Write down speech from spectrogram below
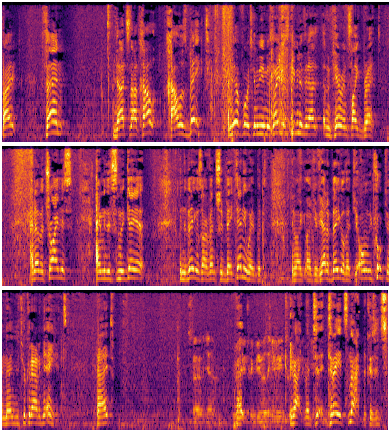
right? Then that's not chal. Chal is baked, and therefore it's going to be a mezainis even if it has an appearance like bread. I never tried this. I mean, this is negaya, and the bagels are eventually baked anyway. But you know, like like if you had a bagel that you only cooked and then you took it out and you ate it, right? So yeah. Right. right, but t- today it's not because it's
